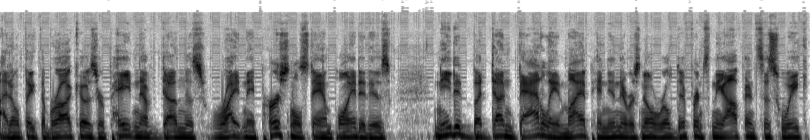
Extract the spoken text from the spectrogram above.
I don't think the Broncos or Payton have done this right in a personal standpoint. It is needed, but done badly, in my opinion. There was no real difference in the offense this week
